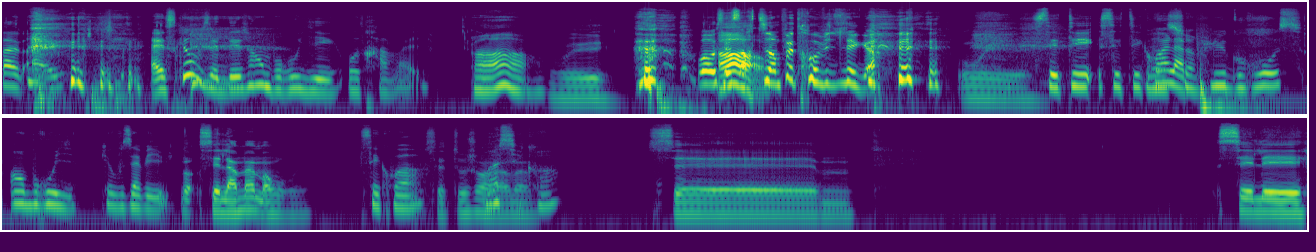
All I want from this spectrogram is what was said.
Est-ce que vous êtes déjà embrouillé au travail? Ah. Oui, Wow, c'est sorti un peu trop vite, les gars. oui. C'était, c'était quoi Bien la sûr. plus grosse embrouille que vous avez eue? Non, c'est la même embrouille. C'est quoi? C'est toujours Ouais, la c'est même. quoi? C'est. hum, C'est les...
